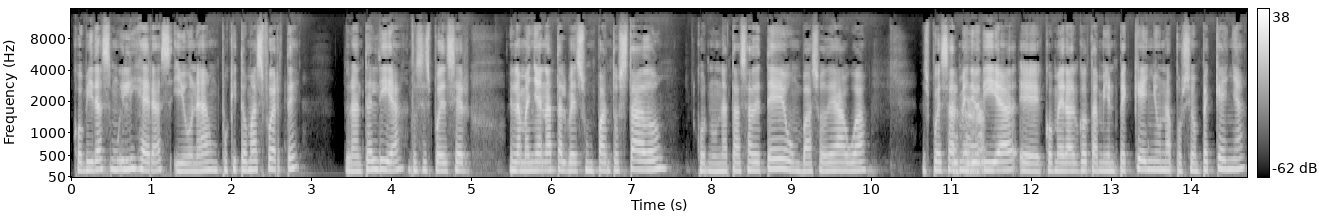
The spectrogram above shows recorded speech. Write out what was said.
comidas muy ligeras y una un poquito más fuerte durante el día. Entonces puede ser en la mañana tal vez un pan tostado con una taza de té o un vaso de agua. Después al Ajá. mediodía eh, comer algo también pequeño, una porción pequeña.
